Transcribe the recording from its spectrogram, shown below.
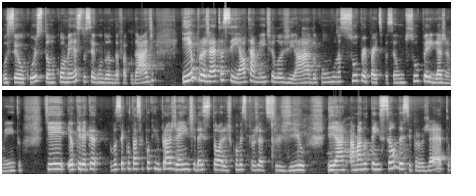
o seu curso, estão no começo do segundo ano da faculdade, e um projeto, assim, altamente elogiado, com uma super participação, um super engajamento, que eu queria que você contasse um pouquinho para a gente da história, de como esse projeto surgiu e a, a manutenção desse projeto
